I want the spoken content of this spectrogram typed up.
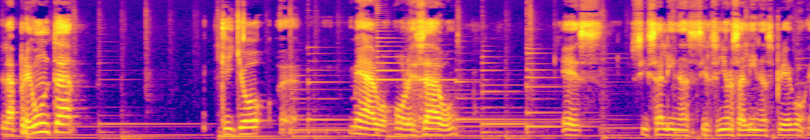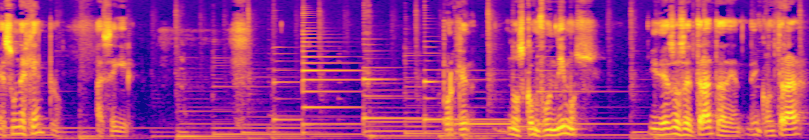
La pregunta que yo eh, me hago o les hago es si Salinas, si el señor Salinas Priego es un ejemplo a seguir. Porque nos confundimos y de eso se trata, de, de encontrar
